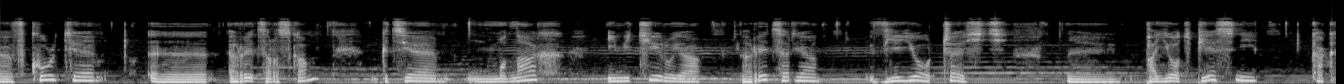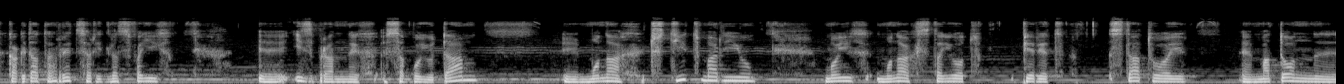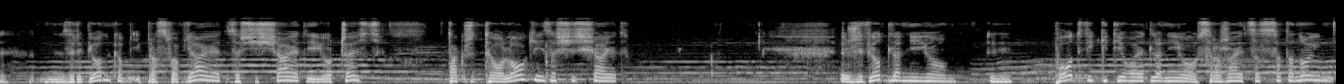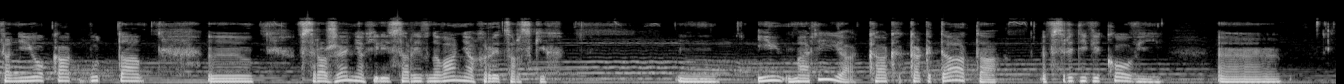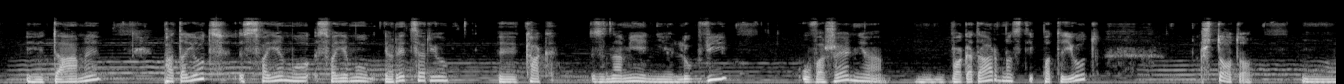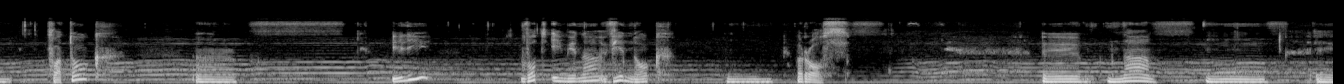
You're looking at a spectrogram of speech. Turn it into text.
y, w kultie y, rycerskim, gdzie monach imituje ryceria, w cześć поет песни, как когда-то рыцари для своих избранных собою дам. Монах чтит Марию, моих монах встает перед статуей Мадонны с ребенком и прославляет, защищает ее честь, также теологией защищает, живет для нее, подвиги делает для нее, сражается с сатаной для нее как будто э, в сражениях или соревнованиях рыцарских. И Мария, как когда-то в средневековье э, дамы, подает своему, своему рыцарю э, как знамение любви, уважения, благодарности, подает что-то платок или вот именно венок роз. На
